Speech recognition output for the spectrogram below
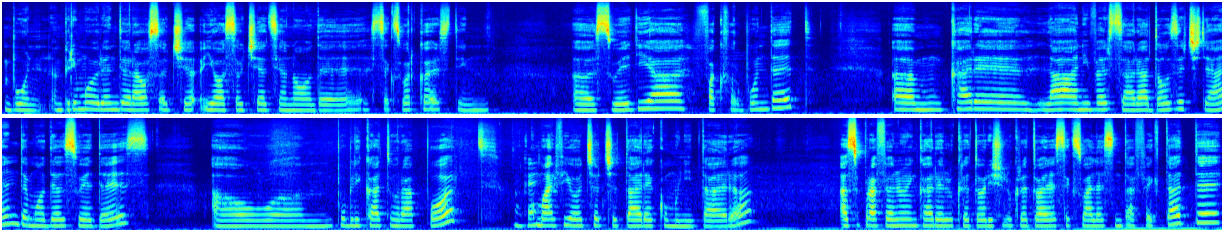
bun, în primul rând era o, asocia- e o asociație nouă de sex workers din uh, Suedia, Fackförbundet, um, care la aniversarea 20 de ani de model suedez au um, publicat un raport, Okay. cum ar fi o cercetare comunitară asupra felului în care lucrătorii și lucrătoarele sexuale sunt afectate.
